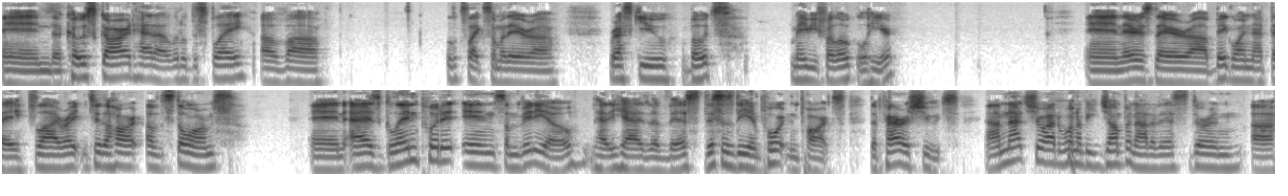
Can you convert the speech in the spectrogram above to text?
And the Coast Guard had a little display of uh, looks like some of their uh, rescue boats, maybe for local here. And there's their uh, big one that they fly right into the heart of the storms. And as Glenn put it in some video that he has of this, this is the important parts the parachutes. I'm not sure I'd want to be jumping out of this during a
